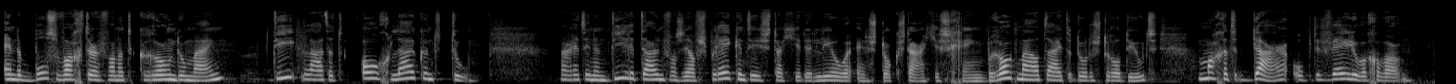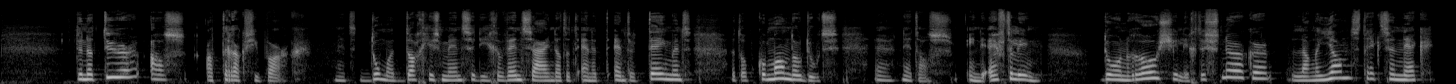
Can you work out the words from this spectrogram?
En de boswachter van het kroondomein, die laat het oogluikend toe. Waar het in een dierentuin vanzelfsprekend is dat je de leeuwen en stokstaartjes geen broodmaaltijd door de strot duwt, mag het daar op de Veluwe gewoon. De natuur als attractiepark. Met domme dagjes mensen die gewend zijn dat het entertainment het op commando doet. Eh, net als in de Efteling. Door een roosje ligt de snurker, Lange Jan strekt zijn nek...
